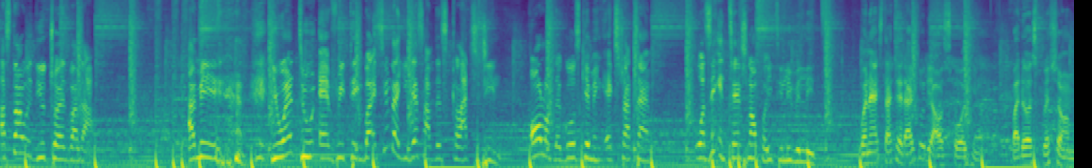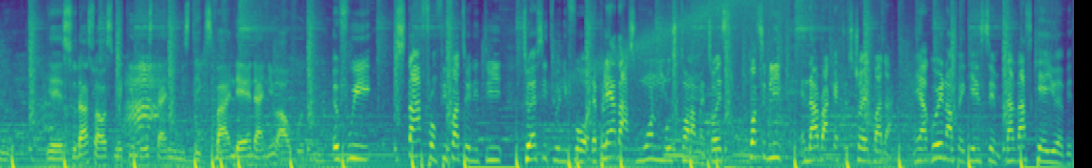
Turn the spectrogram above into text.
I'll start with you, Choice Badger. I mean, you went through everything, but it seems like you just have this clutch gene. All of the goals came in extra time. Was it intentional for you to leave it late? When I started, I told you I'll score him but there was pressure on me. Yeah, so that's why I was making those tiny mistakes. But in the end, I knew I'll go through. If we start from FIFA 23 to FC 24, the player that's won most tournaments, or it's possibly in that bracket is Troy Bada, and you're going up against him, does that scare you a bit?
